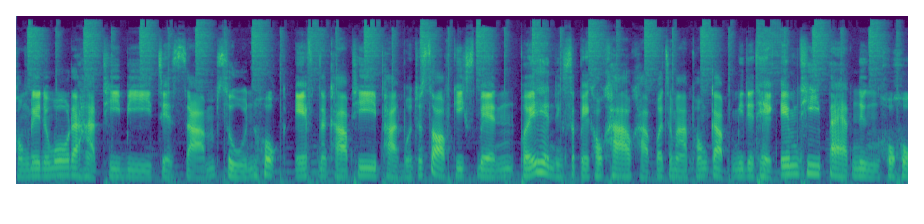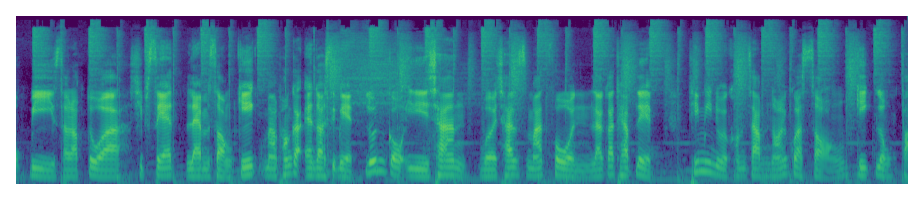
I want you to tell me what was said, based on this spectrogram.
ของ Lenovo รหัส TB 7306F นะครับ ที่ผ่านบททดสอบ Geekbench เผยให้เห็นถึงสเปคคร่าวๆครับว่าจะมาพร้อมกับ MediaTek MT 8166B สำหรับตัวชิปเซต RAM 2 g b มาพร้อมกับ Android 11 รุ่น Go Edition เวอร์ชันสมาร์ทโฟนและก็แท็บเล็ตที่มีหน่วยความจำน้อยกว่า2กิกลงไป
